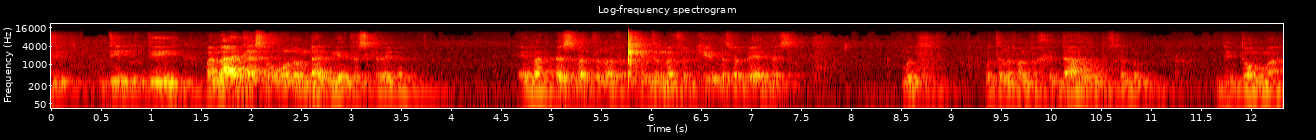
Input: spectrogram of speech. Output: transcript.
die die die malaikas verordening om dit neer te skryf. En wat is wat hulle verkeerd doen wat verkeerd is wat bed is? Moet moet hulle van vergeet daarom dit genoem die dom man.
